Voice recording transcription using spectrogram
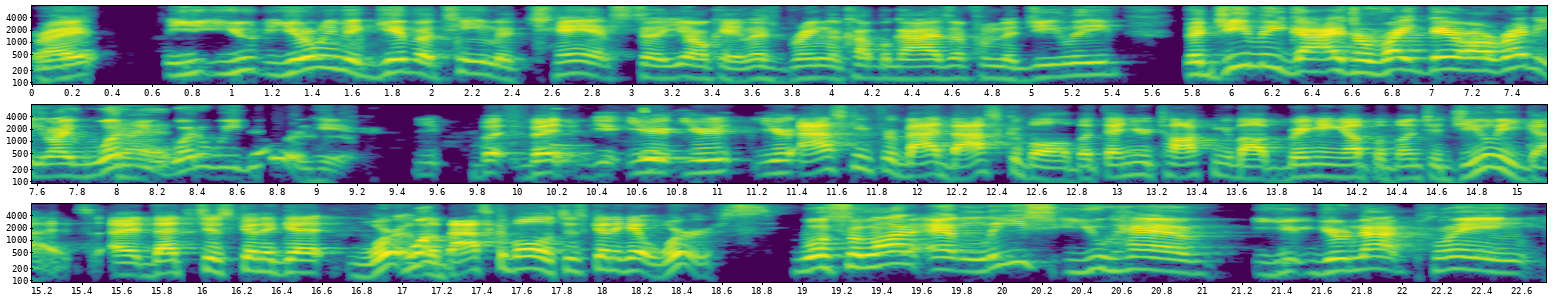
right? You, you you don't even give a team a chance to you know, okay, let's bring a couple guys up from the G League. The G League guys are right there already. Like, what are what are we doing here? You- But but you- you're you're you're asking for bad basketball, but then you're talking about bringing up a bunch of G League guys. Uh, that's just going to get worse. What- The basketball is just going to get worse. Well, Solana, at least you have you, you're not playing.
